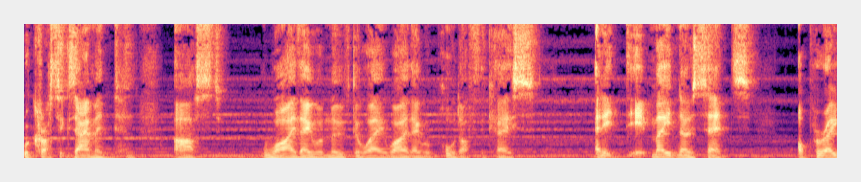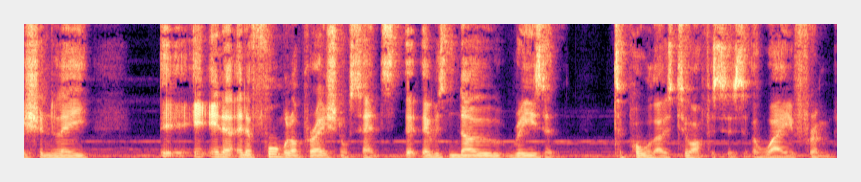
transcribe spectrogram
were cross examined and asked why they were moved away, why they were pulled off the case. And it, it made no sense. Operationally, in a, in a formal operational sense, that there was no reason to pull those two officers away from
